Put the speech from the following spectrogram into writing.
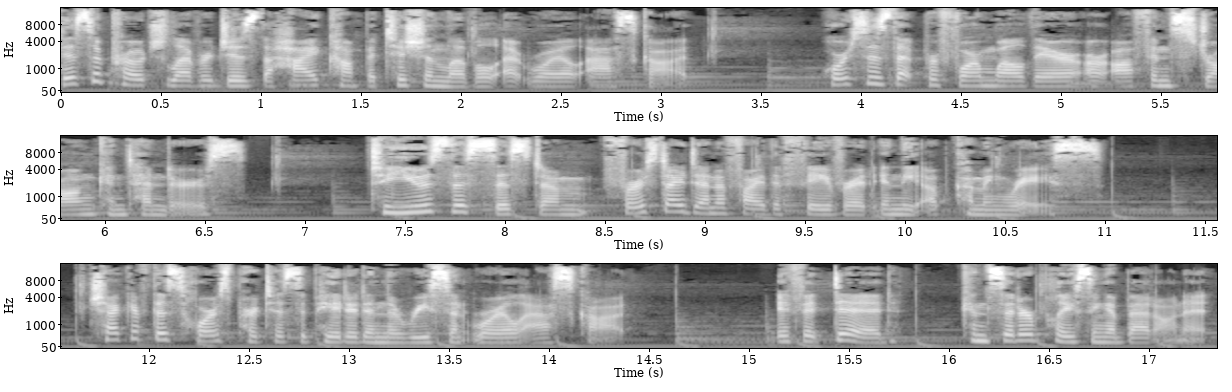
This approach leverages the high competition level at Royal Ascot. Horses that perform well there are often strong contenders. To use this system, first identify the favorite in the upcoming race. Check if this horse participated in the recent Royal Ascot. If it did, consider placing a bet on it.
